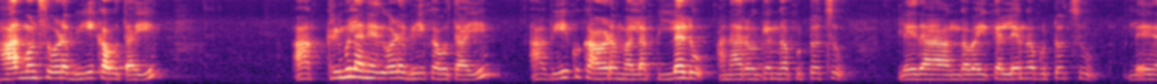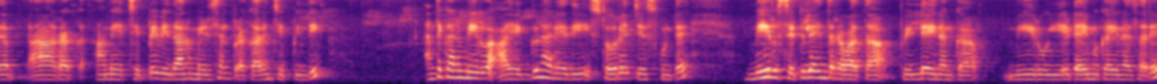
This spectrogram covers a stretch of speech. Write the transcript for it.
హార్మోన్స్ కూడా వీక్ అవుతాయి. ఆ క్రిములు అనేది కూడా వీక్ అవుతాయి. ఆ వీక్ కావడం వల్ల పిల్లలు అనారోగ్యంగా పుట్టొచ్చు లేదా అంగవైకల్యంగా పుట్టొచ్చు లేదా ఆ రక ఆమె చెప్పే విధానం మెడిసిన్ ప్రకారం చెప్పింది. అందుకని మీరు ఆ ఎగ్గును అనేది స్టోరేజ్ చేసుకుంటే మీరు సెటిల్ అయిన తర్వాత పెళ్ళి అయినాక మీరు ఏ టైంకైనా సరే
